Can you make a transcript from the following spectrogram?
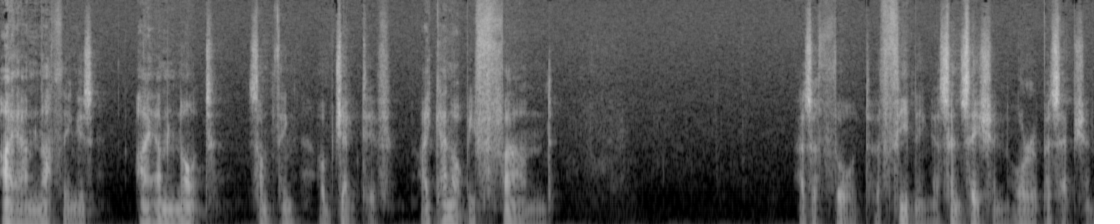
I am nothing, is I am not something objective. I cannot be found. as a thought, a feeling, a sensation, or a perception.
